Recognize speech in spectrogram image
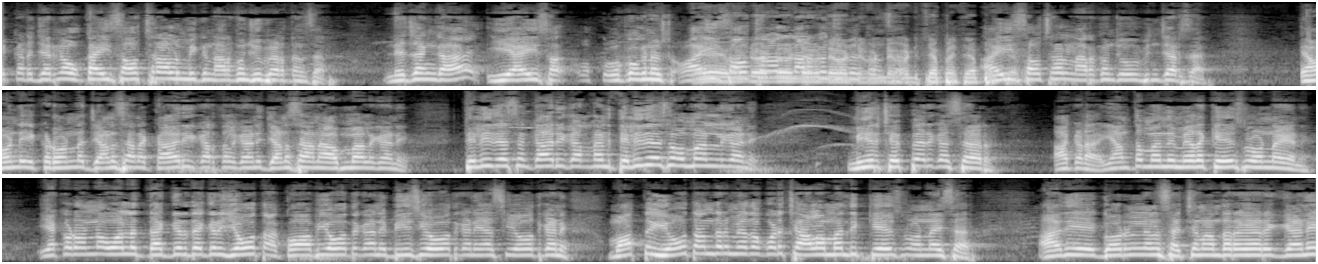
ఇక్కడ జరిగిన ఒక ఐదు సంవత్సరాలు మీకు నరకం చూపెడతాను సార్. నిజంగా ఈ ఐదు ఒక్కొక్క నిమిషం ఐదు సంవత్సరాలు నరకం చూపెడతాను ఐదు. సంవత్సరాలు నరకం చూపించారు సార్. ఏమండి ఇక్కడ ఉన్న జనసేన కార్యకర్తలు కానీ జనసేన అభిమానులు కానీ తెలుగుదేశం కార్యకర్తలు కానీ తెలుగుదేశం అభిమానులు కానీ మీరు చెప్పారు కదా సార్ అక్కడ ఎంతమంది మీద కేసులు ఉన్నాయని. ఇక్కడ ఉన్న వాళ్ళ దగ్గర దగ్గర యువత కోప యువత కానీ బీసీ యువత కానీ ఎస్సీ యువత కానీ మొత్తం యువత అందరి మీద కూడా చాలా మంది కేసులు ఉన్నాయి సార్. అది గౌరవ సత్యనందర గారికి కానీ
